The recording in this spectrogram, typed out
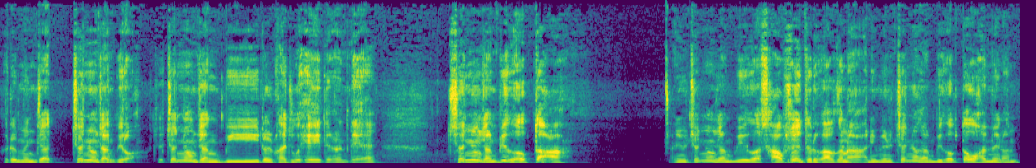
그러면 이제 전용 장비로, 전용 장비를 가지고 해야 되는데, 전용 장비가 없다. 아니면 전용 장비가 사업소에 들어가거나 아니면 전용 장비가 없다고 하면은,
